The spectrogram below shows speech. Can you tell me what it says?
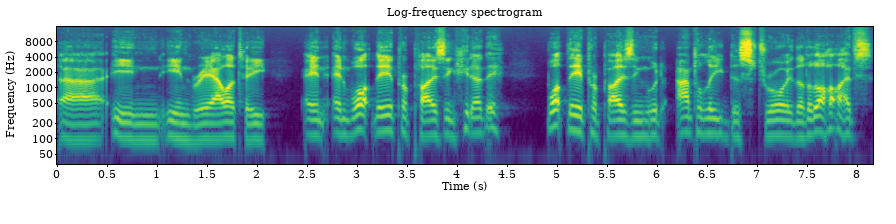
uh, in in reality, and and what they're proposing, you know, they what they're proposing would utterly destroy the lives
